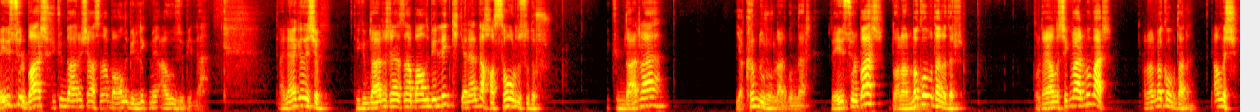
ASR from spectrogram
Reisül bar, hükümdarın şahsına bağlı birlik mi? Auzu billah. Değerli arkadaşım, hükümdarın şahsına bağlı birlik genelde hassa ordusudur. Hükümdarla yakın dururlar bunlar. Reisül bar, donanma komutanıdır. Burada yanlışlık var mı? Var. Donanma komutanı. Yanlış.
